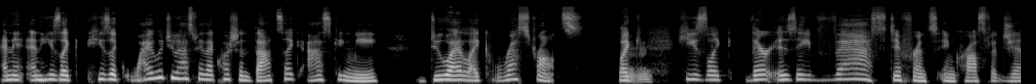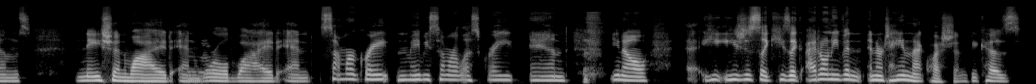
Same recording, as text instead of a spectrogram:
and and he's like he's like why would you ask me that question that's like asking me do i like restaurants like Mhm. he's like there is a vast difference in crossfit gyms nationwide and Mhm. worldwide and some are great and maybe some are less great and you know uh, he, he's just like he's like i don't even entertain that question because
